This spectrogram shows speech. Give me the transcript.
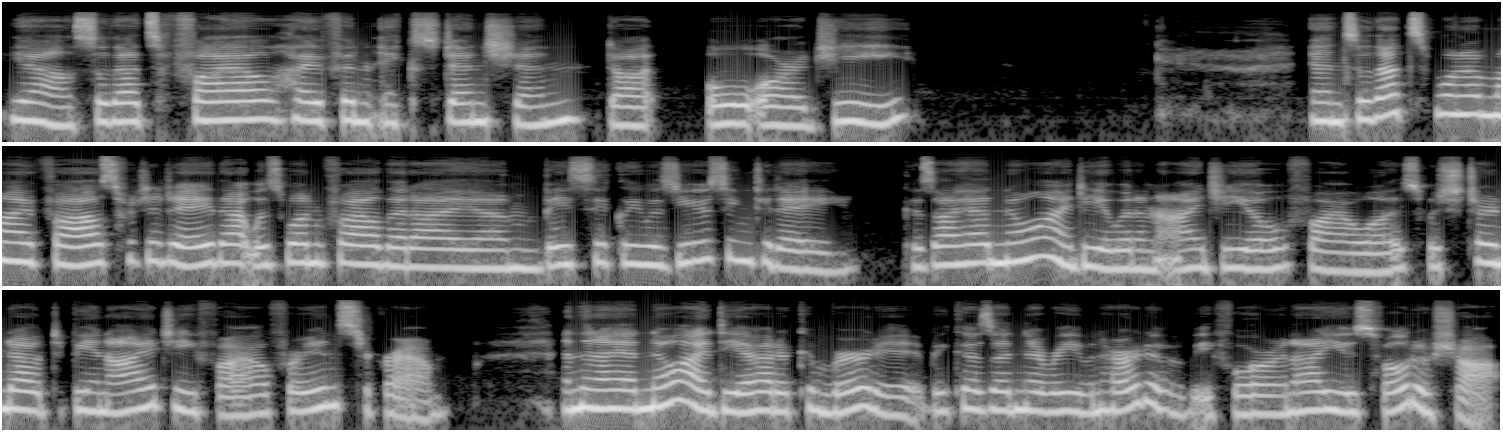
yeah, so that's file-extension.org. And so that's one of my files for today. That was one file that I um, basically was using today because I had no idea what an IGO file was, which turned out to be an IG file for Instagram. And then I had no idea how to convert it because I'd never even heard of it before, and I use Photoshop.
